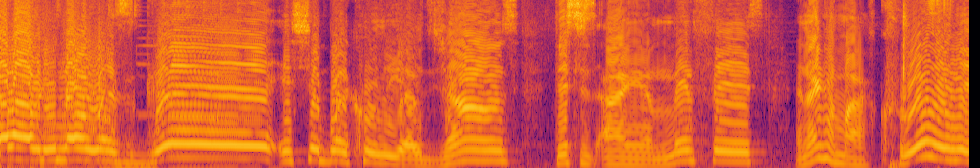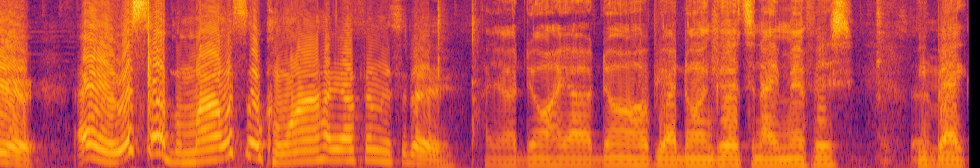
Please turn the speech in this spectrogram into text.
Y'all already know what's good. It's your boy Coolio Jones. This is I Am Memphis, and I got my crew here. Hey, what's up, Amon? What's up, Kawan? How y'all feeling today? How y'all doing? How y'all doing? Hope y'all doing good tonight, Memphis. we back.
